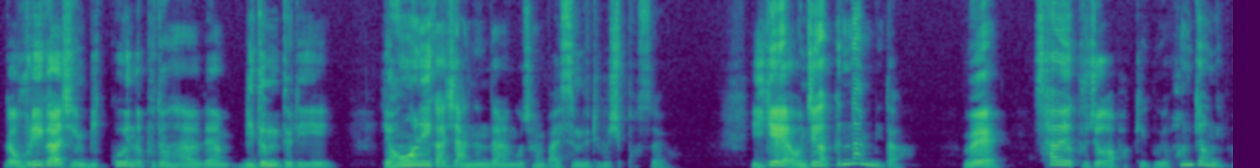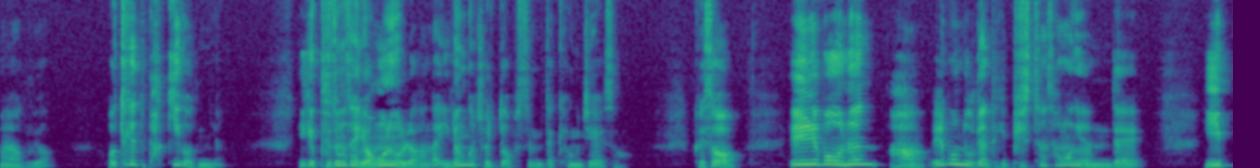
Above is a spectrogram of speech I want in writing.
그러니까 우리가 지금 믿고 있는 부동산에 대한 믿음들이 영원히 가지 않는다는 걸 저는 말씀드리고 싶었어요. 이게 언젠가 끝납니다. 왜? 사회 구조가 바뀌고요. 환경이 변하고요. 어떻게든 바뀌거든요. 이게 부동산 영원히 올라간다? 이런 건 절대 없습니다. 경제에서. 그래서 일본은 아 일본도 우리랑 되게 비슷한 상황이었는데 이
